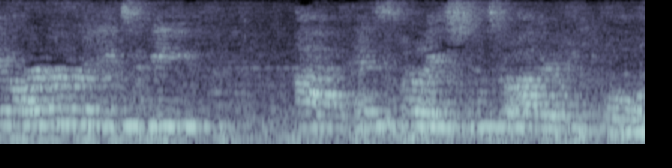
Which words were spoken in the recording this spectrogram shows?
in order for me to be uh, inspiration to other people,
